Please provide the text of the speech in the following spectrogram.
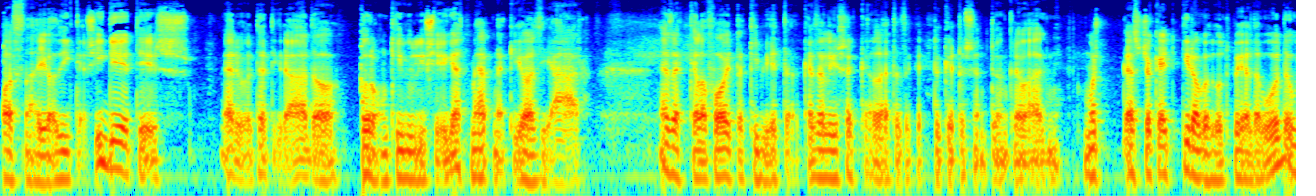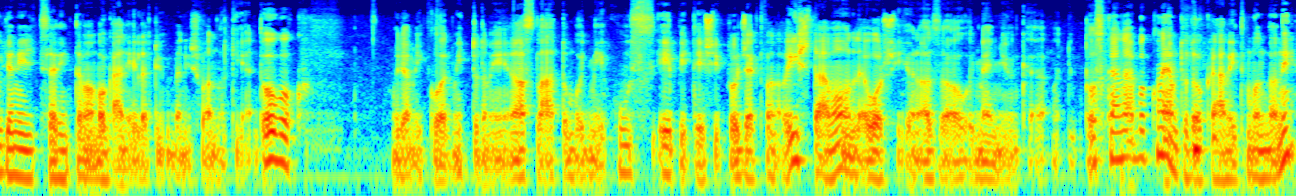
használja az ikes igét, és erőlteti rád a toron kívüliséget, mert neki az jár. Ezekkel a fajta kivételkezelésekkel lehet ezeket tökéletesen tönkrevágni. Most ez csak egy kiragadott példa volt, de ugyanígy szerintem a magánéletünkben is vannak ilyen dolgok, hogy amikor, mit tudom én, azt látom, hogy még 20 építési projekt van a listámon, le Orsi jön azzal, hogy menjünk el mondjuk Toszkánába, akkor nem tudok rá mit mondani.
